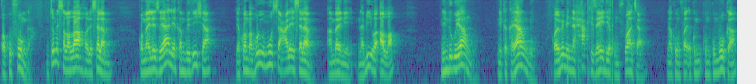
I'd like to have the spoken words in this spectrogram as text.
kwa kufunga. Mtume sallallahu alaihi kwa maelezo yale yakamridhisha ya kwamba huyu Musa alayhi salam ambaye ni nabii wa Allah ni ndugu yangu, ni kaka yangu, kwa hiyo mimi nina haki zaidi ya kumfuata na kumfa, kum, kumkumbuka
